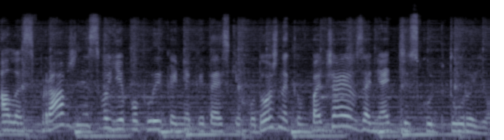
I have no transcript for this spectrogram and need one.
Але справжнє своє покликання китайський художник вбачає в занятті скульптурою.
